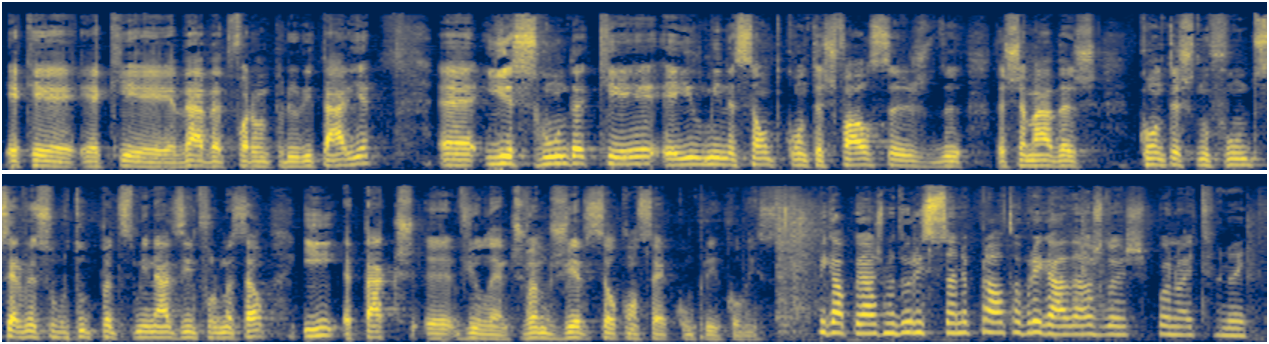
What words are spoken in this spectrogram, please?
é que é, é que é dada de forma prioritária. Uh, e a segunda, que é a eliminação de contas falsas, de, das chamadas contas que, no fundo, servem sobretudo para disseminar desinformação e ataques uh, violentos. Vamos ver se ele consegue cumprir com isso. Miguel Paiás Maduro e Susana Peralta, obrigada aos dois. Boa noite. Boa noite.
